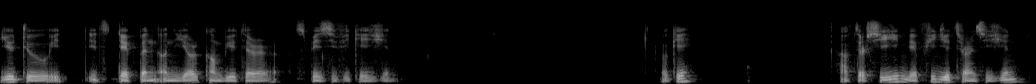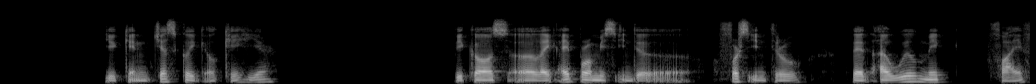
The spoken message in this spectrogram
you do it it's depend on your computer specification okay? After seeing the video transition you can just click ok here. Because uh, like I promised in the first intro that I will make five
